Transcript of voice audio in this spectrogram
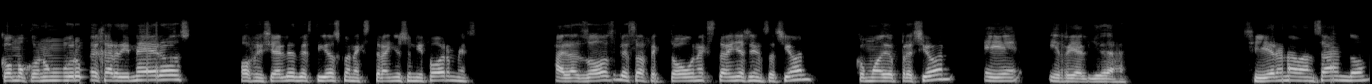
como con un grupo de jardineros, oficiales vestidos con extraños uniformes. A las dos les afectó una extraña sensación como de opresión e irrealidad. Siguieron avanzando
